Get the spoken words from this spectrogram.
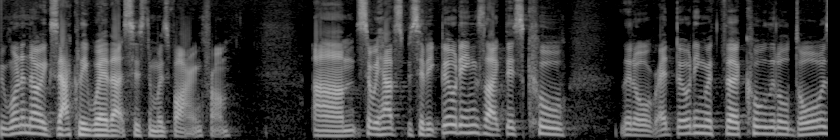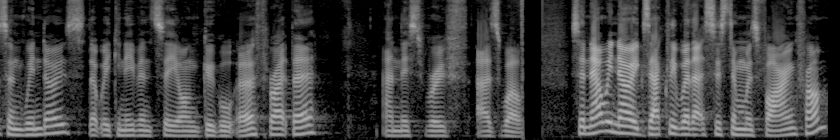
We want to know exactly where that system was firing from. Um, so we have specific buildings like this cool little red building with the cool little doors and windows that we can even see on Google Earth right there, and this roof as well. So now we know exactly where that system was firing from.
